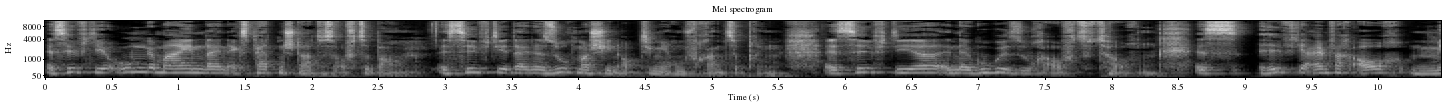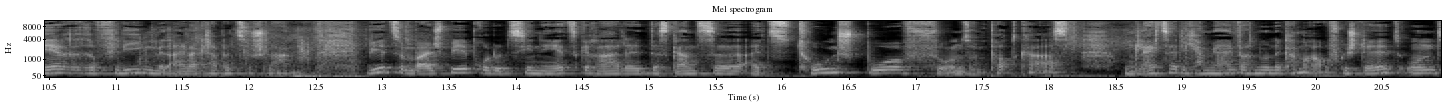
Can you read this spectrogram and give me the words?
Es hilft dir ungemein, deinen Expertenstatus aufzubauen. Es hilft dir, deine Suchmaschinenoptimierung voranzubringen. Es hilft dir, in der Google-Suche aufzutauchen. Es hilft dir einfach auch, mehrere Fliegen mit einer Klappe zu schlagen. Wir zum Beispiel produzieren jetzt gerade das Ganze als Tonspur für unseren Podcast und gleichzeitig haben wir einfach nur eine Kamera aufgestellt und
